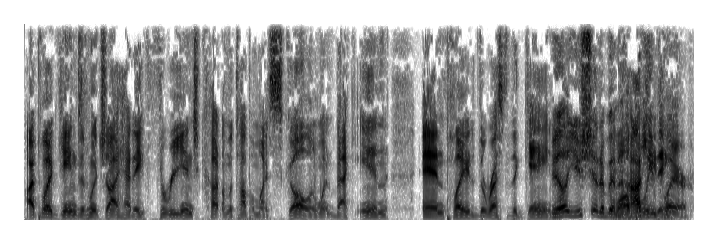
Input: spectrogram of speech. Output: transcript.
I played games in which I had a three-inch cut on the top of my skull and went back in and played the rest of the game. Bill, you should have been a hockey bleeding. player.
